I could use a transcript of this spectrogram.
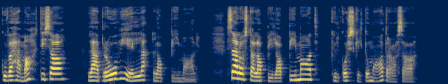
kui vähe mahti saa, lää proovi ella Lapimaal. seal osta lapi Lapimaad, küll koskilt oma adra saa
